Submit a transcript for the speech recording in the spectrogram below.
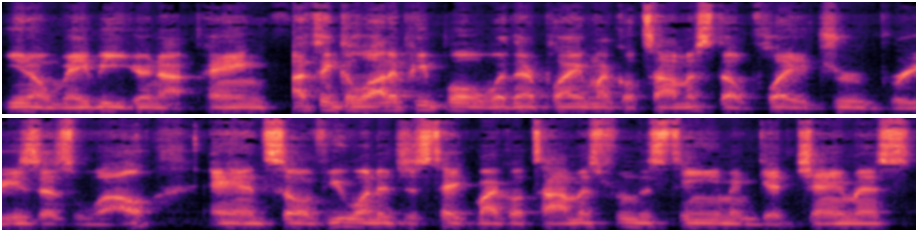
you know, maybe you're not paying. I think a lot of people, when they're playing Michael Thomas, they'll play Drew Brees as well. And so if you want to just take Michael Thomas from this team and get Jameis,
